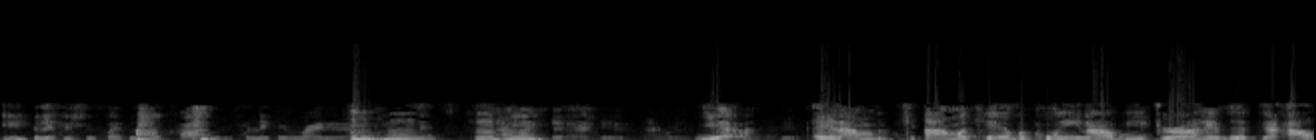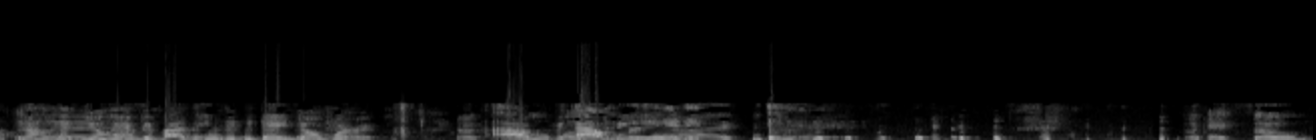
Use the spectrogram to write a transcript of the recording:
Even if it's just like a little column, and they can write it out. Mhm. That's, I like that idea. Really Yeah. that idea. And I'm I'm a Canva queen. I'll be girl. I have that. I'll, I'll have, you'll have it by the end of the day. Don't worry. I'll be- I'll be in it. okay, so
